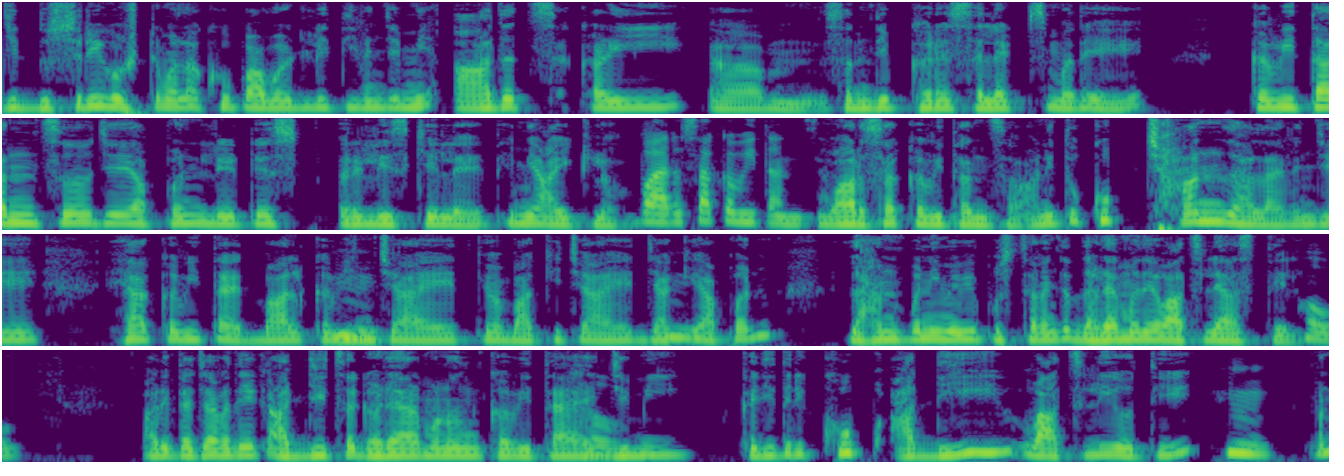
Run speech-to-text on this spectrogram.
जी दुसरी गोष्ट मला खूप आवडली ती म्हणजे मी आजच सकाळी संदीप खरे सिलेक्ट्समध्ये कवितांचं जे आपण लेटेस्ट रिलीज केलंय ते मी ऐकलं. वारसा कवितांचा. वारसा कवितांचा. आणि तो खूप छान झालाय. म्हणजे ह्या कविता आहेत बालकवींच्या आहेत किंवा बाकीच्या आहेत ज्या की. आपण लहानपणी मे बी पुस्तकांच्या धड्यामध्ये वाचल्या असतील. हो. आणि त्याच्यामध्ये एक आजीचं घड्याळ म्हणून कविता आहे हो. जी मी कधीतरी खूप आधी वाचली होती. पण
